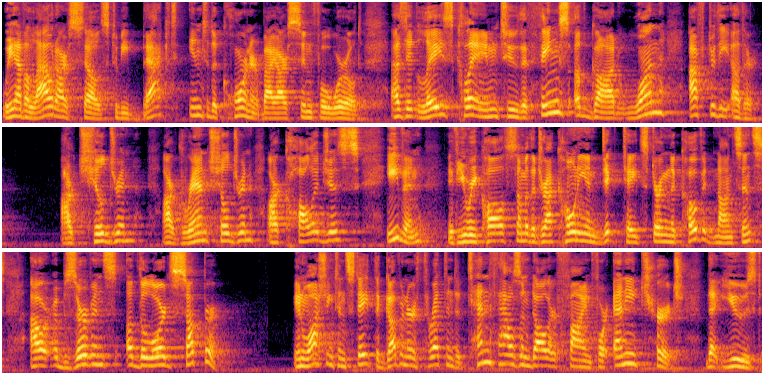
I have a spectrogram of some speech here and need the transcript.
We have allowed ourselves to be backed into the corner by our sinful world as it lays claim to the things of God one after the other. Our children, our grandchildren, our colleges, even if you recall some of the draconian dictates during the COVID nonsense, our observance of the Lord's Supper. In Washington state, the governor threatened a $10,000 fine for any church that used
